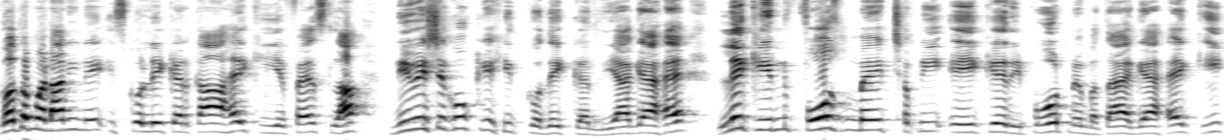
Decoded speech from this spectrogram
गौतम अडानी ने इसको लेकर कहा है कि यह फैसला निवेशकों के हित को देखकर लिया गया है। लेकिन फोर्स में छपी एक रिपोर्ट में बताया गया है कि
